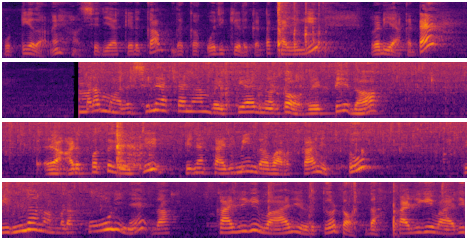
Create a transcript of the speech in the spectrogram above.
പൊട്ടിയതാണേ. അത് ശരിയാക്കി എടുക്കാം. ഇതൊക്കെ ഒരുക്കിയെടുക്കട്ടെ കഴുകി റെഡിയാക്കട്ടെ. നമ്മുടെ മൊരശിനെയൊക്കെ ഞാൻ വെട്ടിയായിരുന്നു കേട്ടോ. വെട്ടി ഇതാ അടുപ്പത്ത് കയറ്റി. പിന്നെ കരിമീൻ ഇതാ വറക്കാൻ ഇട്ടു പിന്നെ നമ്മുടെ കൂണിനെ ഇതാ കഴുകി വാരി എടുത്തു കേട്ടോ. ഇതാ കഴുകി വാരി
